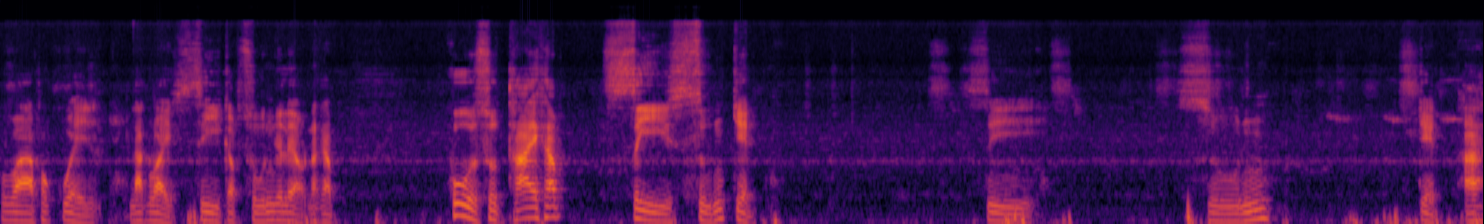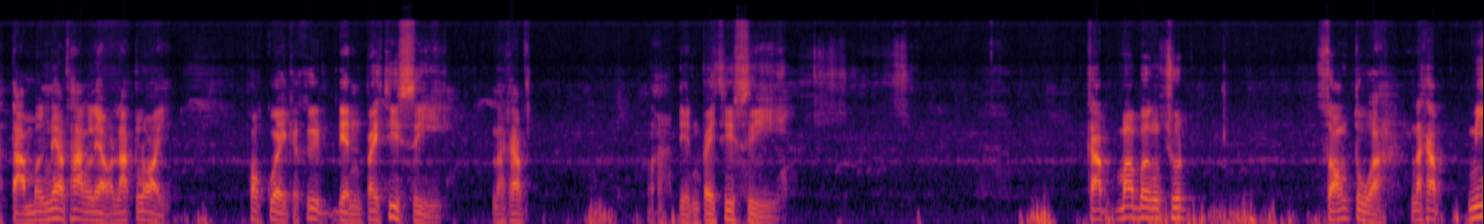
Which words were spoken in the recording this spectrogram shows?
ราะว่าพอกล้วยลักร้อยสี่กับศูนย์อยู่แล้วนะครับ คู่สุดท้ายครับสี่ศูนย์เจ็ดสี่ศูนย์เจ็ดอะตามเบิงแนวทางแล้วลักร้อยพอกล้วยก็คือเด่นไปที่สี่นะครับเด่นไปที่สี่ครับมาเบิงชุดสองตัวนะครับ มี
